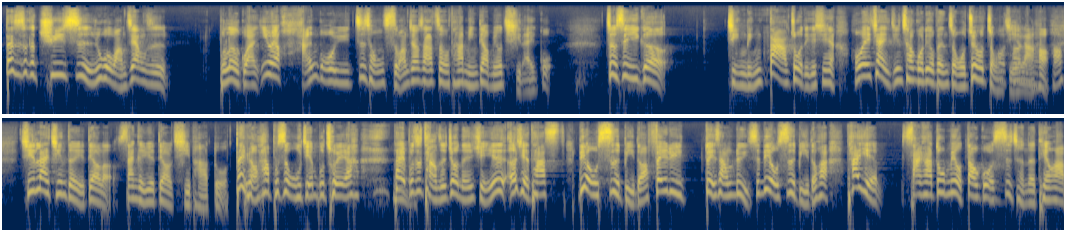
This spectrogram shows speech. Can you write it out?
但是这个趋势如果往这样子不乐观，因为韩国瑜自从死亡交叉之后，他民调没有起来过，这是一个。警铃大作的一个现象，红卫现在已经超过六分钟，我最后总结了哈。好，其实赖清德也掉了三个月，掉了七趴多，代表他不是无坚不摧啊，他也不是躺着就能选，因为而且他六四比的话，非绿对上绿是六四比的话，他也三卡都没有到过四成的天花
